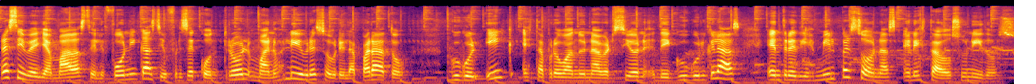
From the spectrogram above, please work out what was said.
recibe llamadas telefónicas y ofrece control manos libres sobre el aparato. Google Inc. está probando una versión de Google Glass entre 10.000 personas en Estados Unidos.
